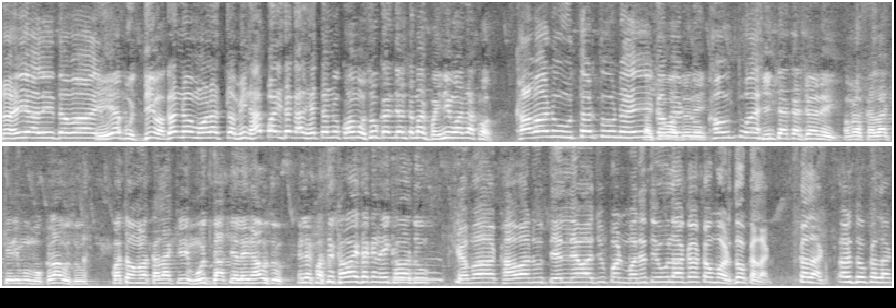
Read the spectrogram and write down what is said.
નહીં આલી દવા એ બુદ્ધિ વગરનો માણસ તમે ના પાડી શકે. હાલ હેતરનું કોમ ઓછું કરી દે તમારા ભાઈ ની વાર રાખો. ખાવાનું ઉતરતું નહીં ગમે એટલું. ખાવું તો ચિંતા કરશો નહીં હમણાં કલાક શેરી હું મોકલાવું છું. કતો હમણાં કલાક શેરી હું જ જાતે લઈને આવું છું. એટલે પછી ખવાય છે કે નહીં ખવાતું? ખેમા ખાવાનું તેલ લેવા જુ પણ મને તો એવું લાગે કે અડધો કલાક. કલાક અડધો કલાક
